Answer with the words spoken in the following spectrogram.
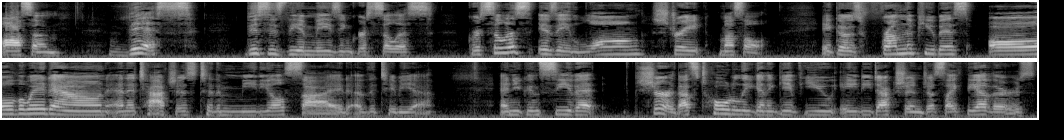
Awesome. This, this is the amazing gracilis. Gracilis is a long, straight muscle. It goes from the pubis all the way down and attaches to the medial side of the tibia. And you can see that Sure, that's totally going to give you adduction just like the others,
